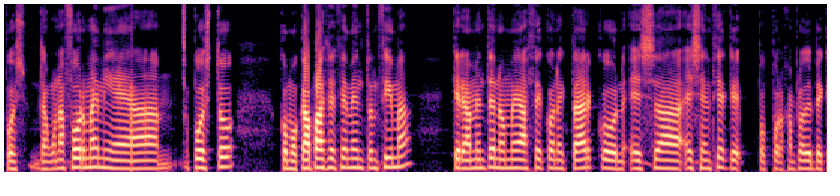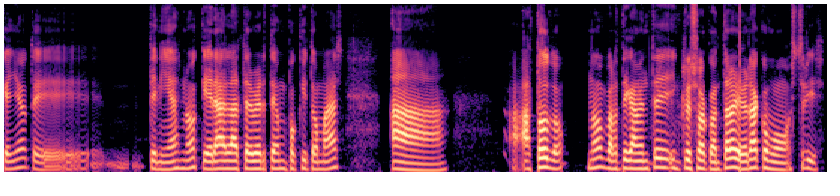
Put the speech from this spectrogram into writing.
pues de alguna forma me ha puesto como capas de cemento encima que realmente no me hace conectar con esa esencia que, pues, por ejemplo, de pequeño te tenías, ¿no? Que era el atreverte un poquito más a, a, todo, ¿no? Prácticamente, incluso al contrario, era como, ostras,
